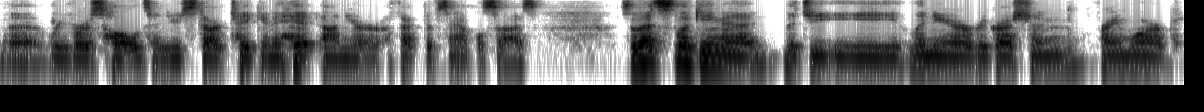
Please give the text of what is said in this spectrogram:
the reverse holds and you start taking a hit on your effective sample size. So that's looking at the GEE linear regression framework.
